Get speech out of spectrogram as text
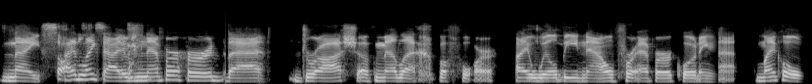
Nice. I like that. I've never heard that drosh of Melech before. I will be now forever quoting that. Michael,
